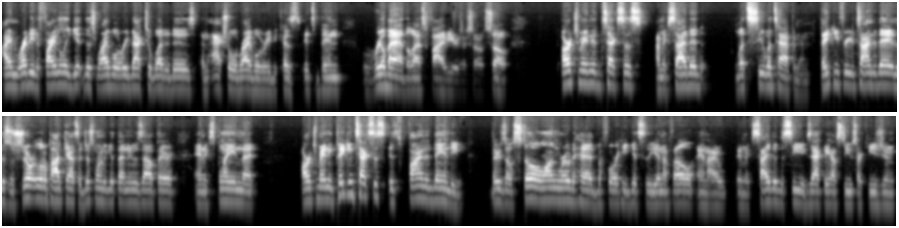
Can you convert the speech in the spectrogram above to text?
I'm ready to finally get this rivalry back to what it is an actual rivalry because it's been real bad the last five years or so. So, Arch made to Texas. I'm excited. Let's see what's happening. Thank you for your time today. This is a short little podcast. I just wanted to get that news out there and explain that Arch picking Texas is fine and dandy. There's a, still a long road ahead before he gets to the NFL, and I am excited to see exactly how Steve Sarkisian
